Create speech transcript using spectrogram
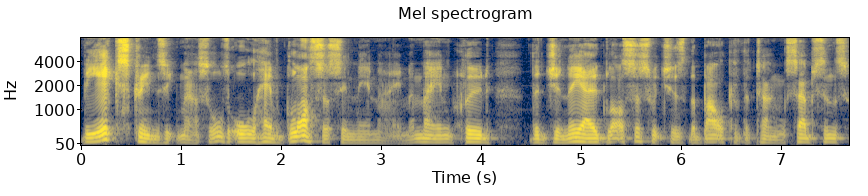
The extrinsic muscles all have glossus in their name, and they include the genioglossus, which is the bulk of the tongue substance,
